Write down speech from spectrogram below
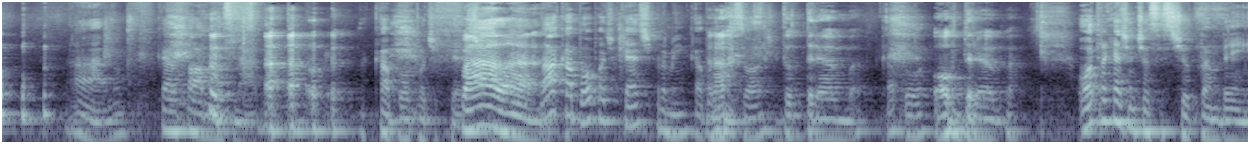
Ah, não quero falar mais nada. Acabou o podcast. Fala! Não, acabou o podcast pra mim. Acabou o Ah, episódio. do drama. Acabou. Ó o drama. Outra que a gente assistiu também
